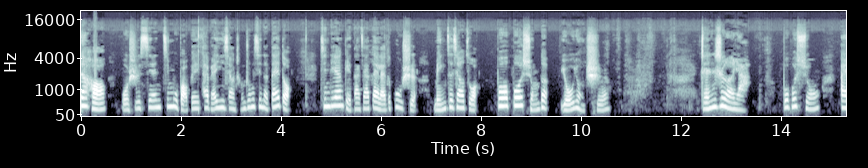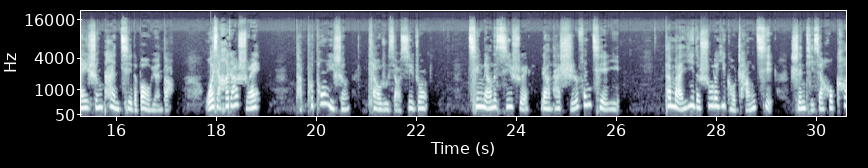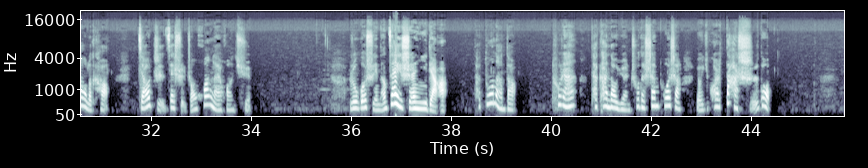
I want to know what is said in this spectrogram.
大家好，我是西安积木宝贝太白印象城中心的呆豆，今天给大家带来的故事名字叫做《波波熊的游泳池》。真热呀！波波熊唉声叹气的抱怨道：“我想喝点水。”他扑通一声跳入小溪中，清凉的溪水让他十分惬意。他满意的舒了一口长气。身体向后靠了靠，脚趾在水中晃来晃去。如果水能再深一点儿，他嘟囔道。突然，他看到远处的山坡上有一块大石头。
